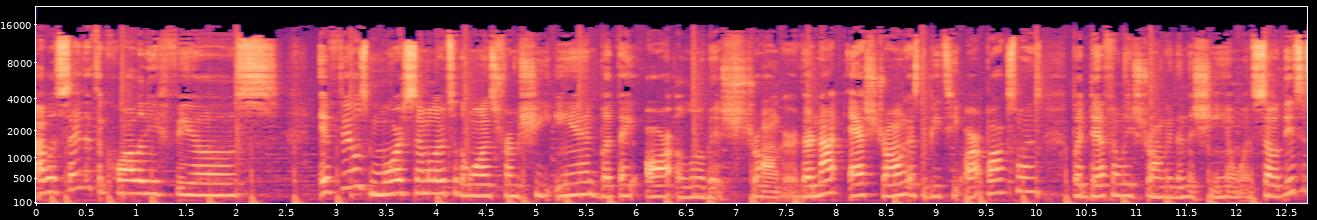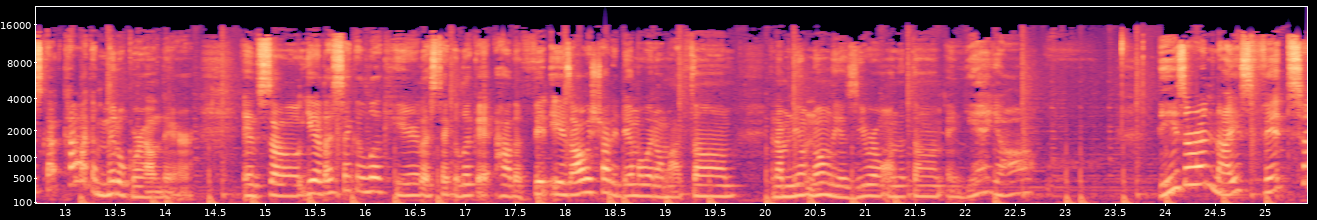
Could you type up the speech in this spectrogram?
I would say that the quality feels it feels more similar to the ones from Shein, but they are a little bit stronger. They're not as strong as the BT Art Box ones, but definitely stronger than the Shein ones. So this is kind of like a middle ground there. And so, yeah, let's take a look here. Let's take a look at how the fit is. I always try to demo it on my thumb, and I'm normally a zero on the thumb. And yeah, y'all, these are a nice fit too.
